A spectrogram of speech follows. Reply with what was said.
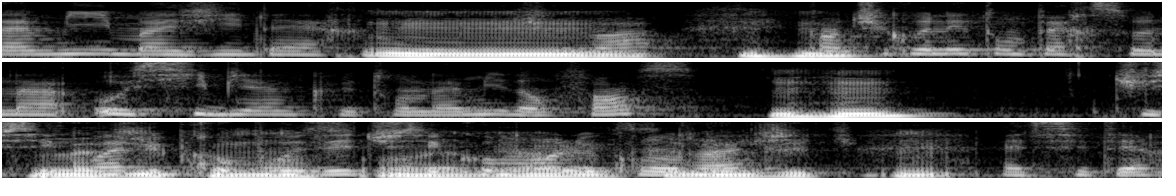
ami imaginaire. Tu vois, Mhm. quand tu connais ton persona aussi bien que ton ami d'enfance, Mhm. Tu sais quoi lui proposer, tu sais comment le convaincre. Mhm. etc.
